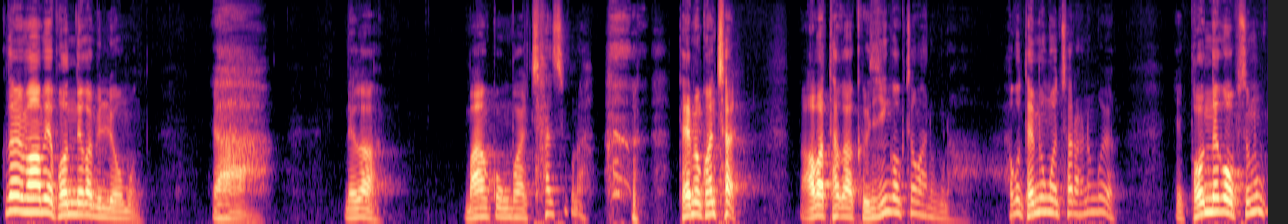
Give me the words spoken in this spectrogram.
그 다음에 마음에 번뇌가 밀려오면 야 내가 마음 공부할 찬스구나. 대면 관찰. 아바타가 근심 걱정하는구나. 하고 대면 관찰하는 거예요. 번뇌가 없으면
